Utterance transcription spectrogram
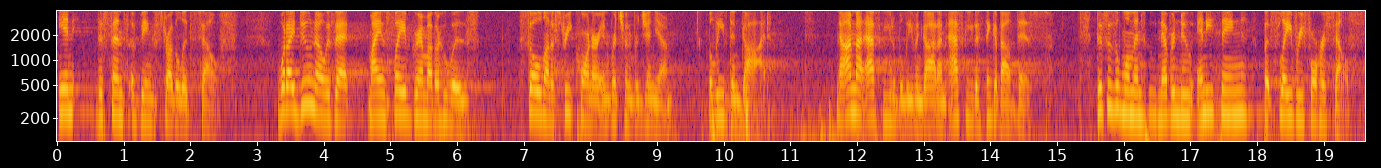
in the sense of being struggle itself. What I do know is that my enslaved grandmother, who was sold on a street corner in Richmond, Virginia, believed in God. Now, I'm not asking you to believe in God, I'm asking you to think about this. This is a woman who never knew anything but slavery for herself,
